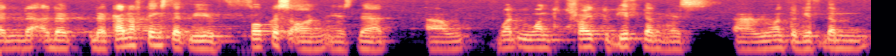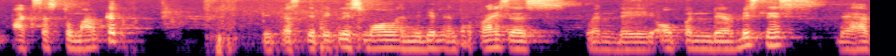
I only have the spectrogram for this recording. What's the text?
and the, the kind of things that we focus on is that uh, what we want to try to give them is uh, we want to give them access to market. Because typically small and medium enterprises when they open their business they have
